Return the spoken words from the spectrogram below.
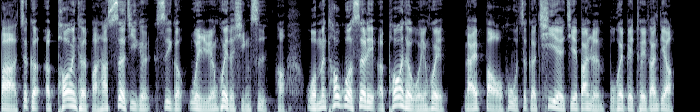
把这个 appoint 把它设计一个是一个委员会的形式，哈，我们透过设立 appoint 委员会来保护这个企业接班人不会被推翻掉。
